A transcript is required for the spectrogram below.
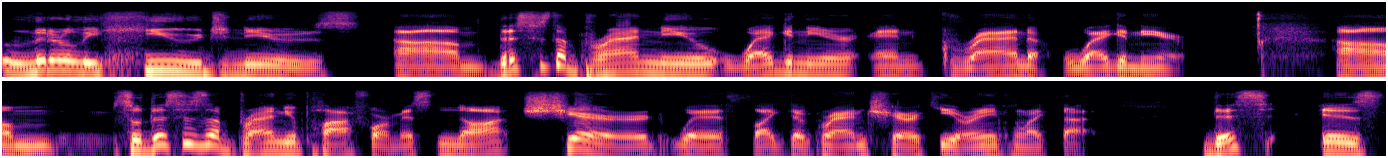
literally huge news. Um, this is the brand new Wagoneer and Grand Wagoneer. Um, Mhm. so this is a brand new platform. It's not shared with like the Grand Cherokee or anything like that. This is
